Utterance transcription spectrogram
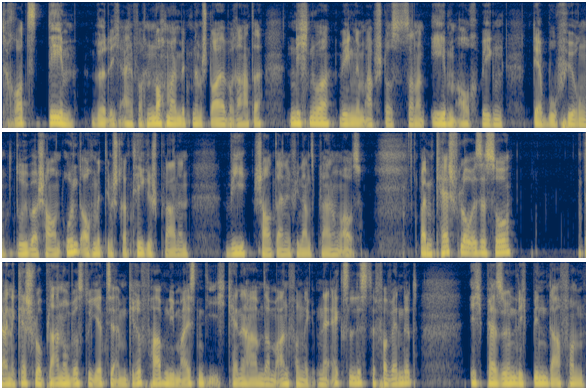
Trotzdem würde ich einfach nochmal mit einem Steuerberater nicht nur wegen dem Abschluss, sondern eben auch wegen der Buchführung drüber schauen und auch mit dem strategisch planen, wie schaut deine Finanzplanung aus. Beim Cashflow ist es so, deine Cashflow-Planung wirst du jetzt ja im Griff haben. Die meisten, die ich kenne, haben da am Anfang eine Excel-Liste verwendet. Ich persönlich bin davon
